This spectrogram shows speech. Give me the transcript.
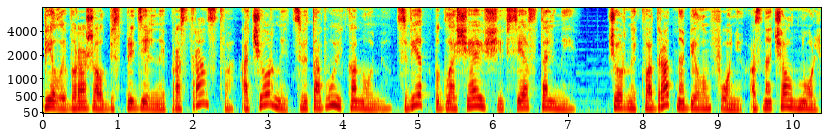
Белый выражал беспредельное пространство, а черный – цветовую экономию, цвет, поглощающий все остальные. Черный квадрат на белом фоне означал ноль,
